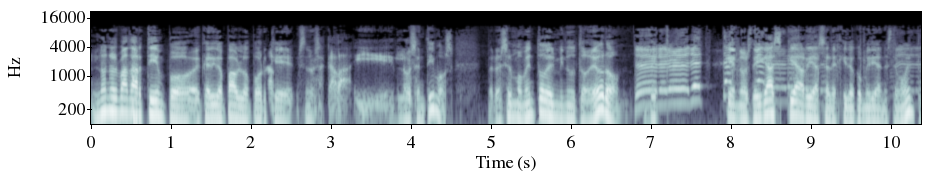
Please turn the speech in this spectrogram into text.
no nos va a dar ah. tiempo, querido Pablo, porque se nos acaba y lo sentimos. Pero es el momento del minuto de oro. que nos digas qué habrías elegido comida en este momento.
